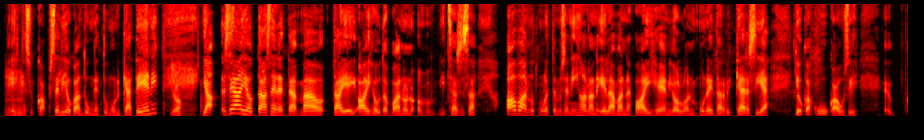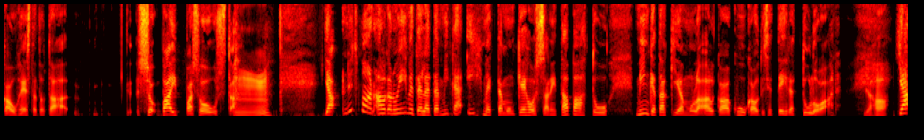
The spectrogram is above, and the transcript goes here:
mm-hmm. ehkäisykapseli, joka on tungettu mun käteeni. Joo. Ja se aiheuttaa sen, että mä, tai ei aiheuta, vaan on itse asiassa avannut mulle tämmöisen ihanan elämän vaiheen, jolloin mun ei tarvitse kärsiä joka kuukausi ö, kauheasta tota, so, vaippasousta. Mm. Ja nyt mä oon alkanut ihmetellä, että mitä ihmettä mun kehossani tapahtuu, minkä takia mulla alkaa kuukautiset tehdä tuloaan. Jaha. Ja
